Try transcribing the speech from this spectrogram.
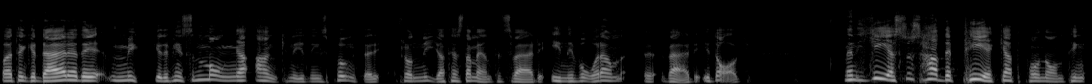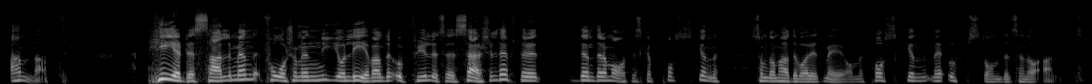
Och jag tänker, där är det mycket, det finns många anknytningspunkter från Nya Testamentets värld in i våran eh, värld idag. Men Jesus hade pekat på någonting annat. Herdesalmen får som en ny och levande uppfyllelse, särskilt efter den dramatiska påsken som de hade varit med om. Påsken med uppståndelsen och allt.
